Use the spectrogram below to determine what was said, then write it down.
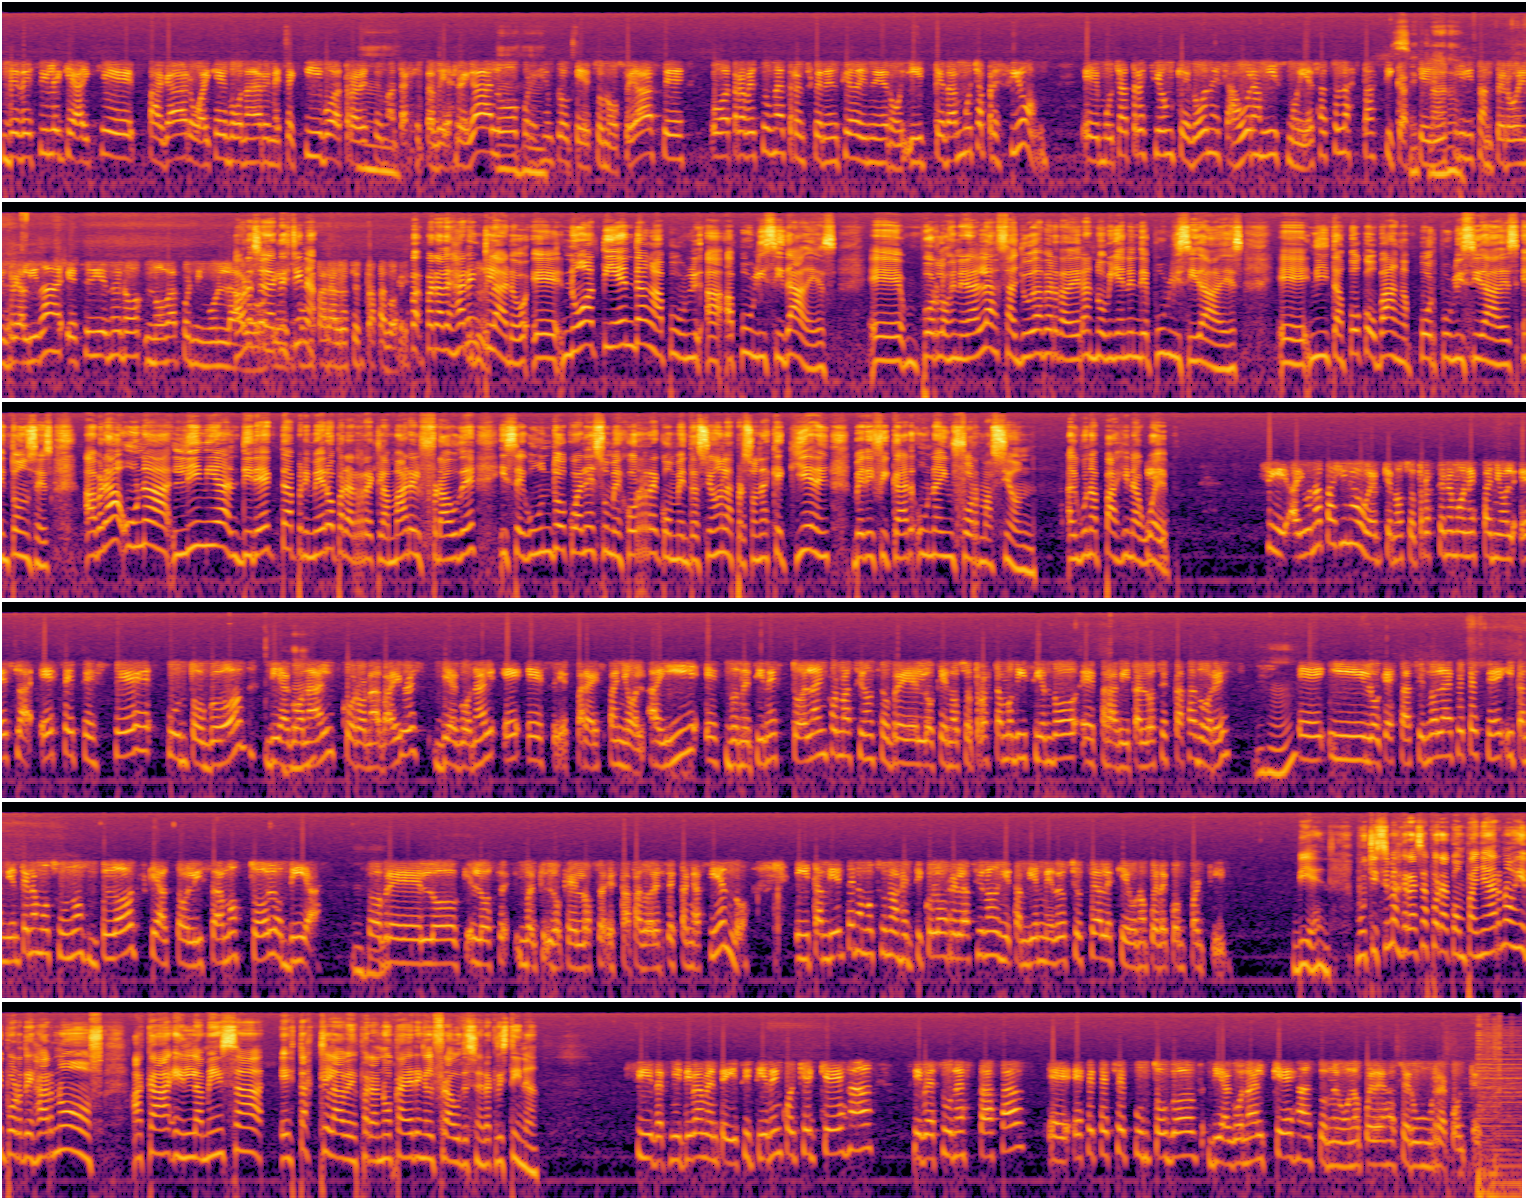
de, decirle que hay que pagar o hay que donar en efectivo a través de una mm. tarjeta de regalo, por ejemplo, que eso no se hace, o a través de una transferencia de dinero y te dan mucha presión eh, mucha atracción que dones ahora mismo y esas son las tácticas que ellos utilizan, pero en realidad ese dinero no va por ningún lado. Ahora, señora Cristina, para los estafadores. para dejar en claro, eh, no atiendan a, a, publicidades. Eh, por lo general las ayudas verdaderas no vienen de publicidades, ni tampoco van por publicidades. Entonces, ¿habrá una línea directa primero para reclamar el fraude? Y segundo, ¿cuál es su mejor recomendación a las personas que quieren verificar una información? Alguna página web. Sí. hay una página web que nosotros tenemos en español, es la ftc.gov, diagonal coronavirus, diagonal ES para español. Ahí es donde tienes toda la información sobre lo que nosotros estamos diciendo eh, para evitar los estafadores eh, y lo que está haciendo la FTC. Y también tenemos unos blogs que actualizamos todos los días sobre lo, los, lo que los estafadores están haciendo. Y también tenemos unos artículos relacionados y también medios sociales que uno puede compartir. Bien, muchísimas gracias por acompañarnos y por dejarnos acá en la mesa estas claves para no caer en el fraude, señora Cristina. Sí, definitivamente. Y si tienen cualquier queja, si ves una estafa, eh, ftc.gov diagonal quejas, donde uno puede hacer un reporte.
